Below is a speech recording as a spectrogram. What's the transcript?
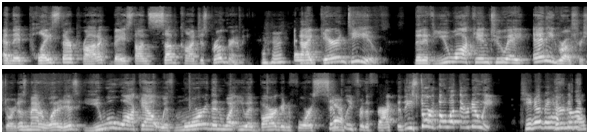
and they place their product based on subconscious programming Mhm. and I guarantee you that if you walk into a any grocery store, it doesn't matter what it is, you will walk out with more than what you had bargained for simply for the fact that these stores know what they're doing. Do you know they have They're not.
